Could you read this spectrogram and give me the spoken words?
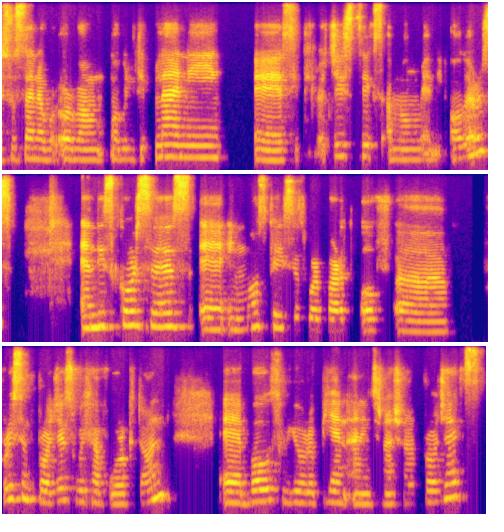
sustainable urban mobility planning, city logistics, among many others. And these courses, uh, in most cases, were part of uh, recent projects we have worked on, uh, both European and international projects.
